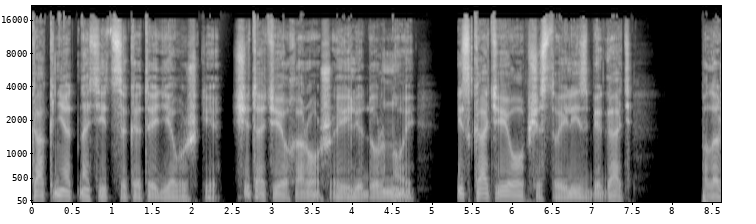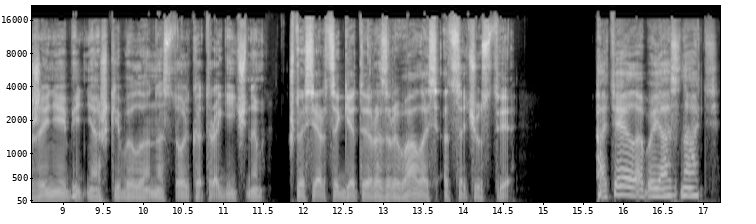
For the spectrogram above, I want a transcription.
«Как не относиться к этой девушке, считать ее хорошей или дурной, искать ее общество или избегать?» Положение бедняжки было настолько трагичным, что сердце Геты разрывалось от сочувствия. «Хотела бы я знать,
